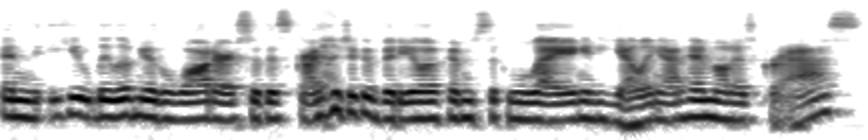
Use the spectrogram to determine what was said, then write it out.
and he they live near the water. So this guy like, took a video of him just like laying and yelling at him on his grass,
